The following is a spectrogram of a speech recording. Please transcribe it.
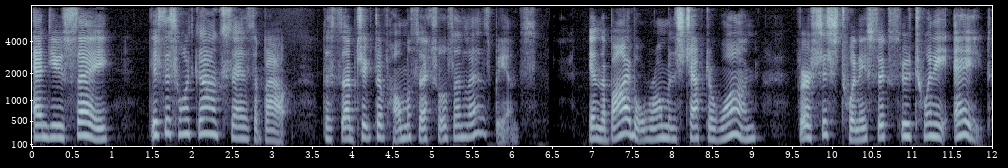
And you say, This is what God says about the subject of homosexuals and lesbians. In the Bible, Romans chapter 1, verses 26 through 28.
